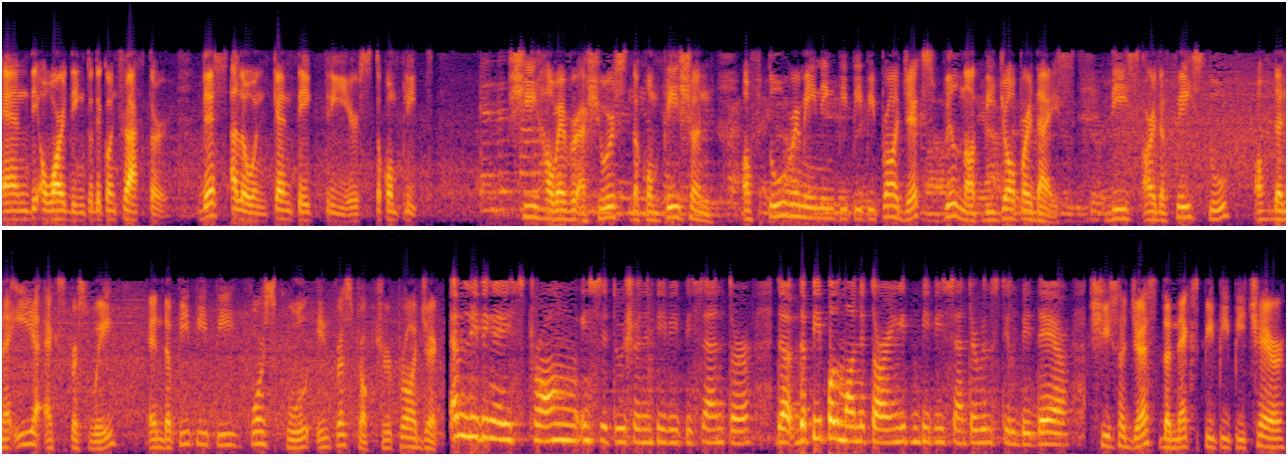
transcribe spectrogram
and the awarding to the contractor. This alone can take three years to complete. She, however, assures the completion of two remaining PPP projects will not be jeopardized. These are the Phase 2 of the NAIA Expressway and the PPP for School Infrastructure Project. I'm leaving a strong institution in PPP Center. The, the people monitoring it in PPP Center will still be there. She suggests the next PPP chair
